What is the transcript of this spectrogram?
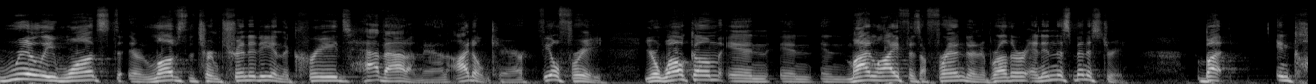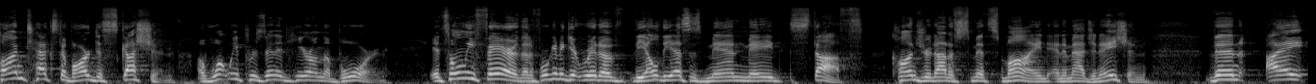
really wants to, or loves the term Trinity and the creeds, have at them, man. I don't care. Feel free. You're welcome in, in, in my life as a friend and a brother and in this ministry. But in context of our discussion of what we presented here on the board, it's only fair that if we're going to get rid of the LDS's man made stuff conjured out of Smith's mind and imagination, then I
